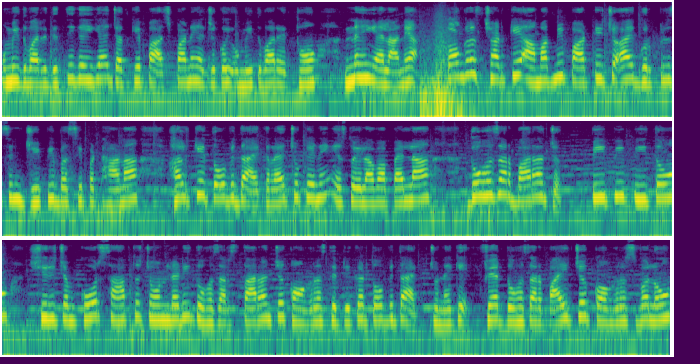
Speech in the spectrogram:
ਉਮੀਦਵਾਰੀ ਦਿੱਤੀ ਗਈ ਹੈ, ਜਦਕਿ ਭਾਜਪਾ ਨੇ ਅਜੇ ਕੋਈ ਉਮੀਦਵਾਰ ਇੱਥੋਂ ਨਹੀਂ ਐਲਾਨਿਆ। ਕਾਂਗਰਸ ਛੱਡ ਕੇ ਆਮ ਆਦਮੀ ਪਾਰਟੀ 'ਚ ਆਏ ਗੁਰਪ੍ਰੀਤ ਸਿੰਘ ਜੀਪੀ ਬੱਸੀ ਪਠਾਣਾ ਹਲਕੇ ਤੋਂ ਵਿਧਾਇਕ ਰਹਿ ਚੁੱਕੇ ਨੇ ਇਸ ਤੋਂ ਇਲਾਵਾ ਪਹਿਲਾਂ 2012 'ਚ ਪੀਪੀਪੀ ਤੋਂ ਸ਼੍ਰੀ ਚਮਕੌਰ ਸਾਹਿਬ ਤੋਂ ਚੋਣ ਲੜੀ 2017 ਚ ਕਾਂਗਰਸ ਦੇ ਟਿਕਟ ਤੋਂ ਵਿਧਾਇਕ ਚੁਣੇ ਗਏ ਫਿਰ 2022 ਚ ਕਾਂਗਰਸ ਵੱਲੋਂ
